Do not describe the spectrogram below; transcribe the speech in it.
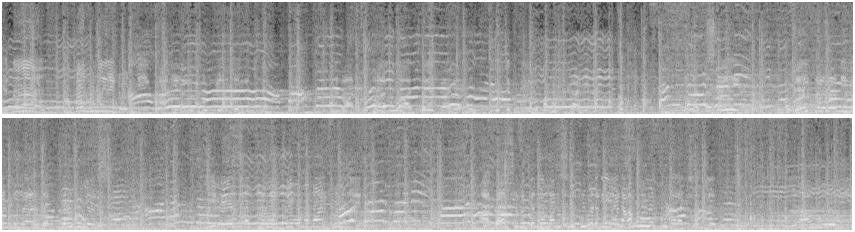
ఎన్నో అమోఘమైనటువంటి కార్యాలు ఆశ్చర్యకార్యాలు సూచక్రియలు మహత్కార్యాలు తండ్రి నీ వంటి వారు లేరు ఇవే సత్యమే జీవన మార్పులు ఆకాశం కింద మనిషికి ఇవ్వడని ఏ నామంలో కూడా రక్షణ లేదు. ఈ నామంలోనే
